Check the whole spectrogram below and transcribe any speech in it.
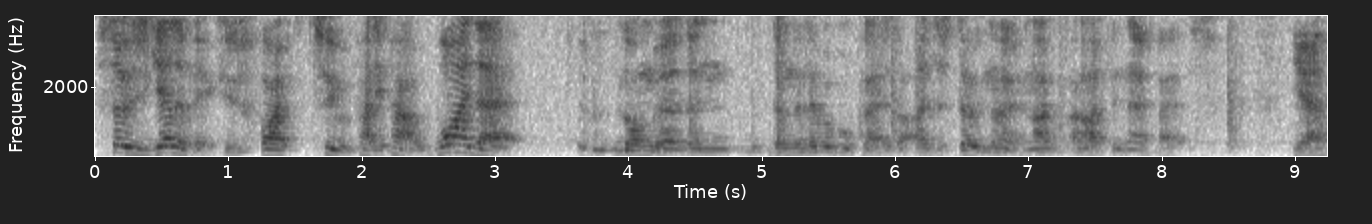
So is Jelavic, who's 5 to 2 with Paddy Power. Why they're longer than than the Liverpool players, I just don't know, and I, and I think they're bets. Yeah,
